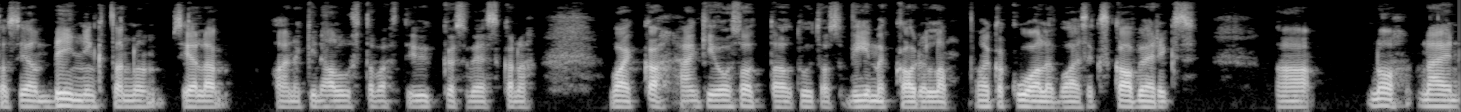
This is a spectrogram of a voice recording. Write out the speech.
Tosiaan Binnington on siellä ainakin alustavasti ykkösveskana, vaikka hänkin osoittautui tuossa viime kaudella aika kuolevaiseksi kaveriksi. No näin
